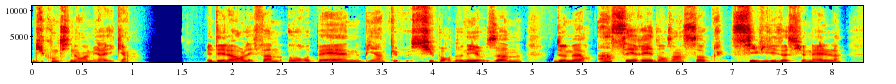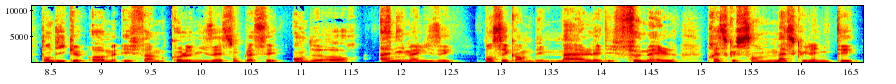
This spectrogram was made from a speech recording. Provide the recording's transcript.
du continent américain. Et dès lors, les femmes européennes, bien que subordonnées aux hommes, demeurent insérées dans un socle civilisationnel, tandis que hommes et femmes colonisés sont placés en dehors, animalisés, pensés comme des mâles et des femelles, presque sans masculinité,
